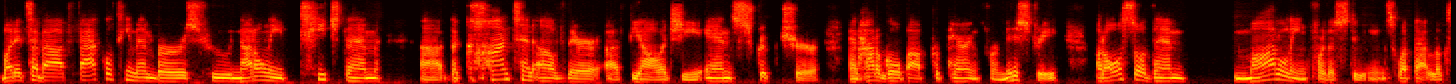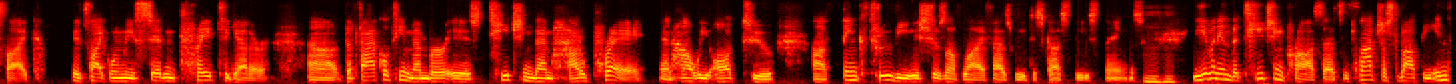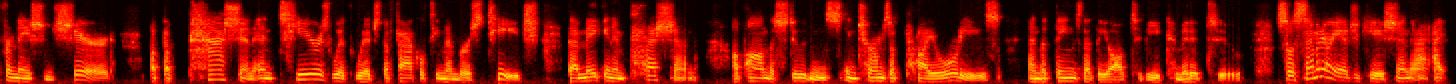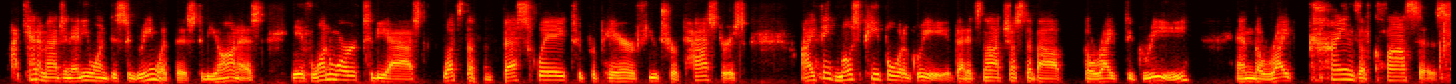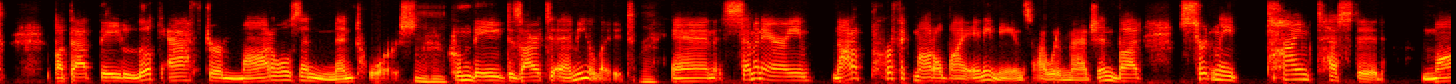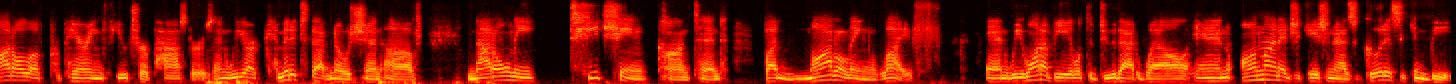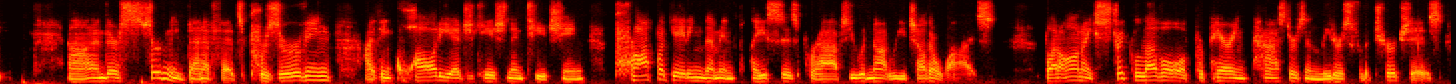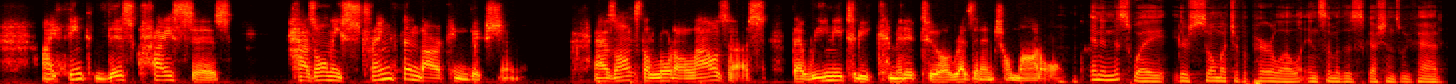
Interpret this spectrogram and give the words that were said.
but it's about faculty members who not only teach them uh, the content of their uh, theology and scripture and how to go about preparing for ministry, but also them modeling for the students what that looks like. It's like when we sit and pray together, uh, the faculty member is teaching them how to pray and how we ought to uh, think through the issues of life as we discuss these things. Mm-hmm. Even in the teaching process, it's not just about the information shared, but the passion and tears with which the faculty members teach that make an impression upon the students in terms of priorities and the things that they ought to be committed to. So, seminary education, I, I can't imagine anyone disagreeing with this, to be honest. If one were to be asked, what's the best way to prepare future pastors? I think most people would agree that it's not just about the right degree and the right kinds of classes, but that they look after models and mentors mm-hmm. whom they desire to emulate. Right. And seminary, not a perfect model by any means, I would imagine, but certainly time tested model of preparing future pastors. And we are committed to that notion of not only teaching content, but modeling life. And we want to be able to do that well. And online education, as good as it can be, uh, and there's certainly benefits preserving, I think, quality education and teaching, propagating them in places perhaps you would not reach otherwise. But on a strict level of preparing pastors and leaders for the churches, I think this crisis has only strengthened our conviction as long as the Lord allows us, that we need to be committed to a residential model. And in this way, there's so much of a parallel in some of the discussions we've had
